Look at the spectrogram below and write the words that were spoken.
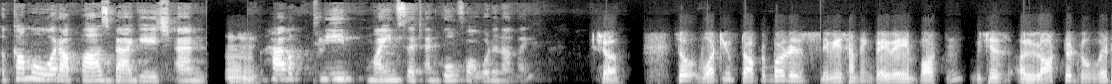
uh, come over our past baggage and Mm. have a free mindset and go forward in our life? Sure. So what you've talked about is maybe something very, very important, which is a lot to do with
